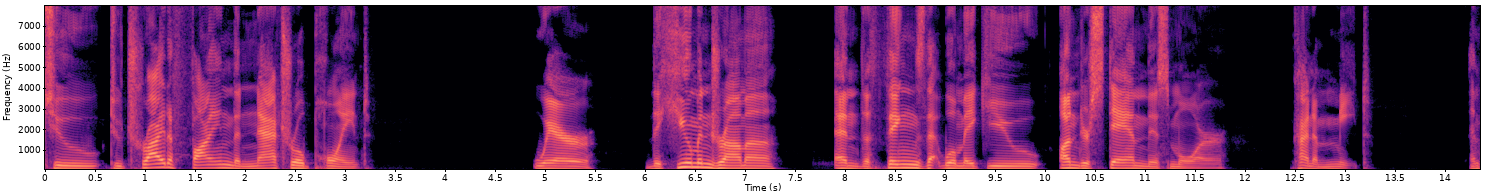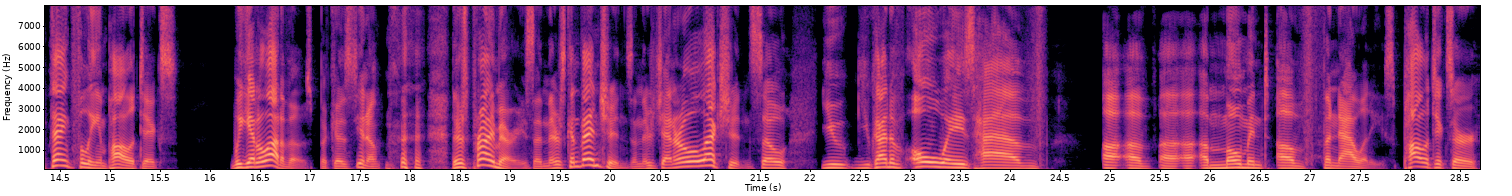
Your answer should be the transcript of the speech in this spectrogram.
to to try to find the natural point where the human drama and the things that will make you understand this more kind of meet. And thankfully in politics, we get a lot of those because, you know, there's primaries and there's conventions and there's general elections. So you you kind of always have a a, a, a moment of finalities. Politics are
